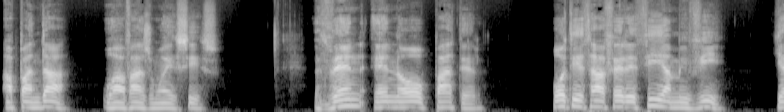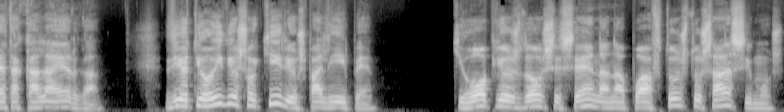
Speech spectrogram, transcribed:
απαντά ο Αβάς μου εσείς. Δεν εννοώ πάτερ ότι θα αφαιρεθεί αμοιβή για τα καλά έργα διότι ο ίδιος ο Κύριος πάλι είπε και όποιος δώσει σε έναν από αυτούς τους άσημους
